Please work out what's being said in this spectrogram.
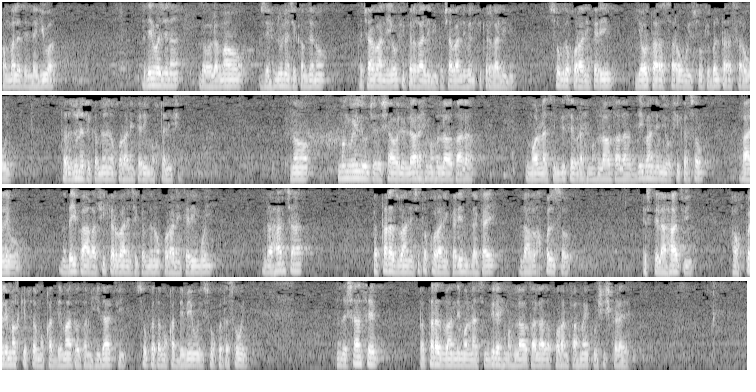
کمل زندگی وا په دې وجنه د علماو ذهنونه چې کم دنو په چا باندې یو فکر غالبي په چا باندې بل فکر غالبي څوک د قران کریم یو طرف سره وي څوک بل طرف سره وي طرزونه چې کوم نه قران کریم مختلف دي نو مونږ ویلو چې د شاه ولی الله رحمه الله تعالی مولانا سیندی صاحب رحمه الله تعالی دی باندې یو فکر سو غالب نو دی په هغه فکر باندې چې کوم نه قران کریم وای د هر چا په طرز باندې چې ته قران کریم زده کای دا خپل سو اصطلاحات وي او خپل مخ کې سو مقدمات او تمهیدات وي سو کو ته مقدمه وي سو کو ته سوي د شاه صاحب په طرز باندې مولانا سیندی رحم الله تعالی د قران فهمه کوشش کړی دی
